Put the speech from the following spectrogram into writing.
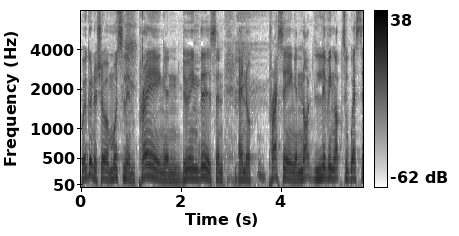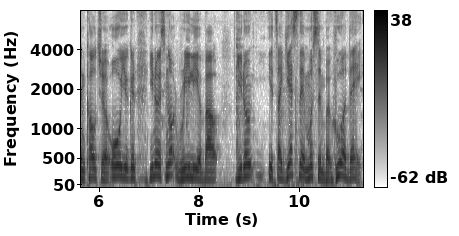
we're going to show a Muslim praying and doing this and and oppressing and not living up to Western culture. Or you're going, to you know, it's not really about you don't. It's like yes, they're Muslim, but who are they?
